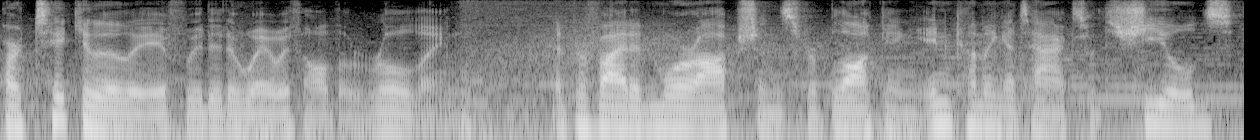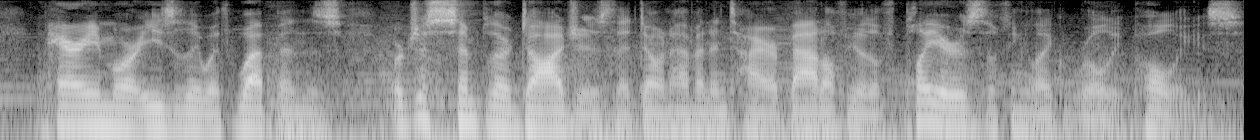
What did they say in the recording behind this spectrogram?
particularly if we did away with all the rolling, and provided more options for blocking incoming attacks with shields, parry more easily with weapons, or just simpler dodges that don't have an entire battlefield of players looking like roly-polies.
